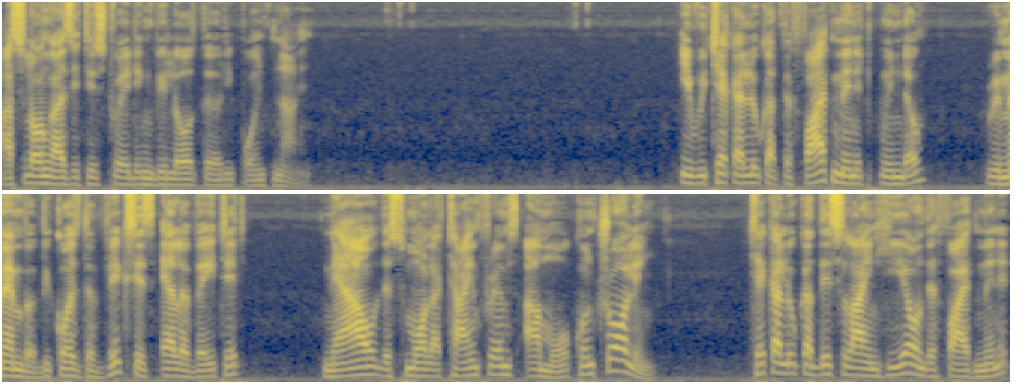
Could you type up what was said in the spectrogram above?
as long as it is trading below 30.9. If we take a look at the 5 minute window, remember because the VIX is elevated, now the smaller time frames are more controlling. Take a look at this line here on the 5 minute.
